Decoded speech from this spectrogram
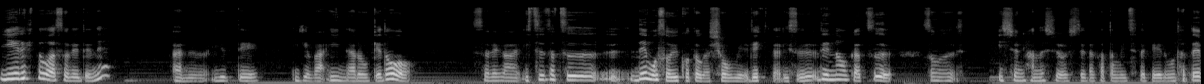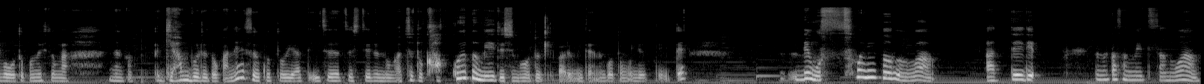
言える人はそれでね、あの、言っていけばいいんだろうけど、それが逸脱でもそういうことが証明できたりする。で、なおかつ、その、一緒に話をしてた方も言ってたけれども、例えば男の人が、なんか、ギャンブルとかね、そういうことをやって逸脱してるのが、ちょっとかっこよく見えてしまう時があるみたいなことも言っていて。でも、そういう部分はあって、で、田中さんが言ってたのは、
